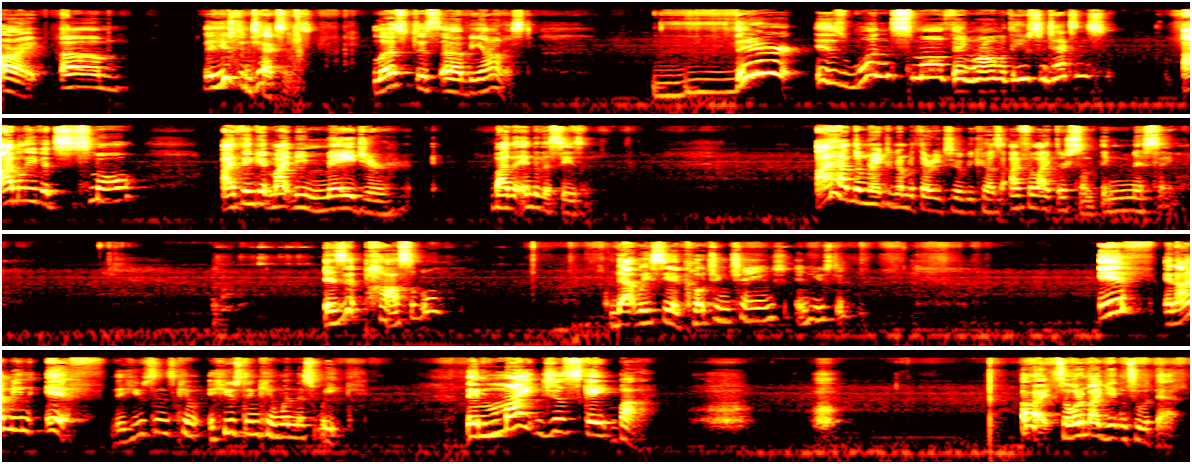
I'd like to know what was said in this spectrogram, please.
All right, um, the Houston Texans. Let's just uh, be honest. There is one small thing wrong with the Houston Texans. I believe it's small. I think it might be major by the end of the season. I have them ranked at number 32 because I feel like there's something missing. Is it possible that we see a coaching change in Houston? If, and I mean if, the Houston's can, Houston can win this week, they might just skate by. All right, so what am I getting to with that?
